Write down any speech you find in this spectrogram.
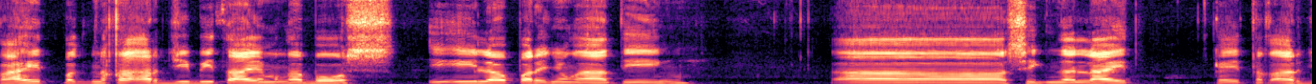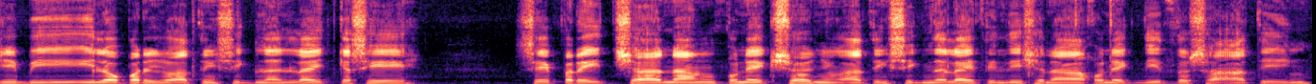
kahit pag naka RGB tayo mga boss, iilaw pa rin yung ating ah, signal light. Kahit naka RGB, iilaw pa rin yung ating signal light kasi separate siya ng connection yung ating signal light. Hindi siya naka-connect dito sa ating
